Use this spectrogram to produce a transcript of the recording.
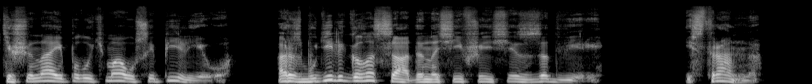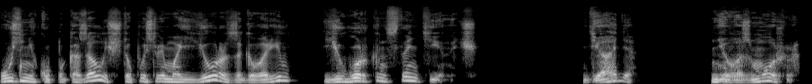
Тишина и полутьма усыпили его, а разбудили голоса, доносившиеся из-за двери. И странно, узнику показалось, что после майора заговорил Егор Константинович. «Дядя? Невозможно!»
